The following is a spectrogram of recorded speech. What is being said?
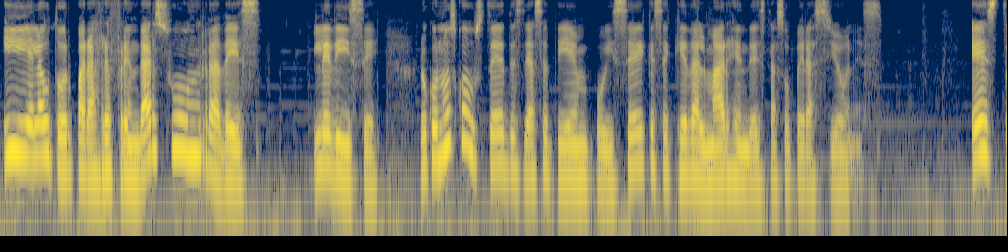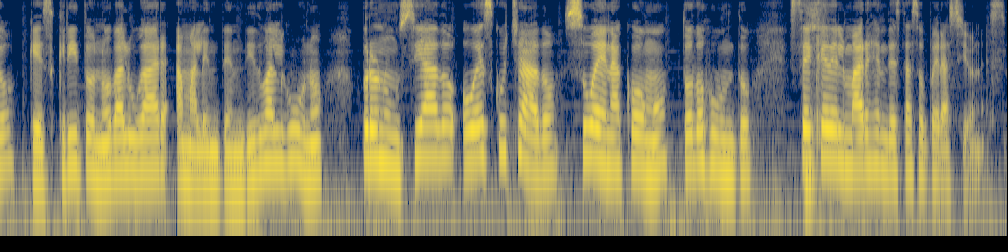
Y el autor, para refrendar su honradez, le dice, lo conozco a usted desde hace tiempo y sé que se queda al margen de estas operaciones. Esto, que escrito no da lugar a malentendido alguno, pronunciado o escuchado, suena como, todo junto, se queda al margen de estas operaciones.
